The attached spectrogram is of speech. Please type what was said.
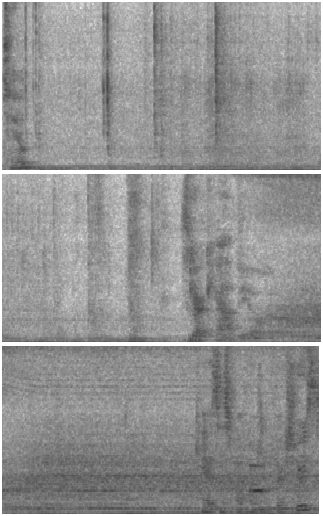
Two. Scare cab view. KSS 500 fixtures.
